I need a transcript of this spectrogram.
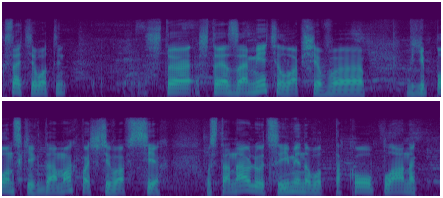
Кстати, вот что, что я заметил вообще в, в японских домах, почти во всех, устанавливается именно вот такого плана Э,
